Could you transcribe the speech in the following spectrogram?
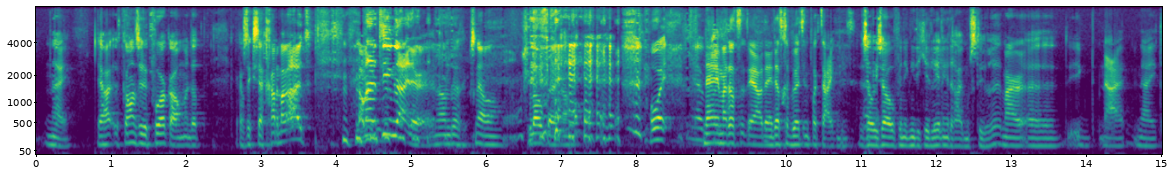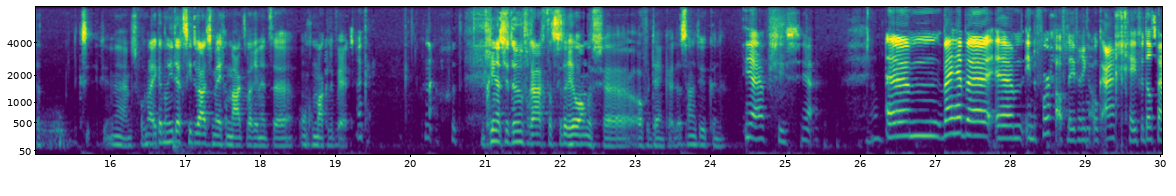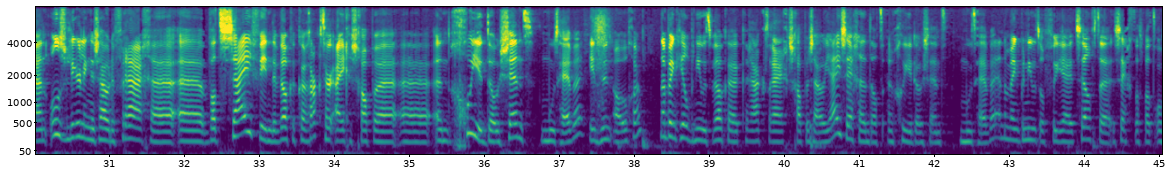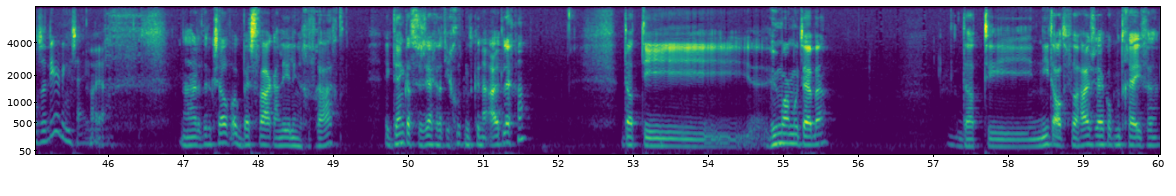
nee. Ja, het kan natuurlijk voorkomen dat, als ik zeg, ga er maar uit, ga maar naar de teamleider. En dan doe ik snel lopen en dan, hoi. Nee, maar dat, ja, nee, dat gebeurt in de praktijk niet. Sowieso vind ik niet dat je de leerlingen eruit moet sturen. Maar eh, ik, nou, nee, dat, ik, ik- nou, dus volgens mij, ik heb nog niet echt situaties meegemaakt waarin het eh, ongemakkelijk werd. Oké. Nou, goed. Misschien als je het hun vraagt dat ze er heel anders eh, over denken. Dat zou natuurlijk kunnen. Ja, precies. Ja. Ehm, wij hebben ehm, in de vorige aflevering ook aangegeven dat we aan onze leerlingen zouden vragen eh, wat zij vinden, welke karaktereigenschappen eh, een goede docent moet hebben in hun ogen. Dan ben ik heel benieuwd welke karaktereigenschappen zou jij zeggen dat een goede docent moet hebben. En dan ben ik benieuwd of jij hetzelfde zegt als wat onze leerlingen zeiden. Nou ja. Nou, dat heb ik zelf ook best vaak aan leerlingen gevraagd. Ik denk dat ze zeggen dat je goed moet kunnen uitleggen. dat die eh, humor moet hebben. Dat die niet al te veel huiswerk op moet geven.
